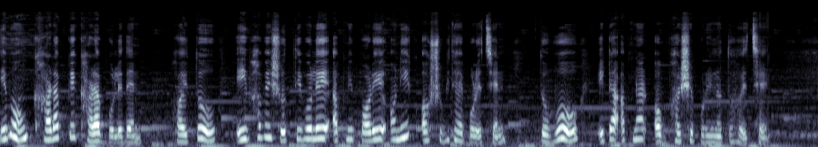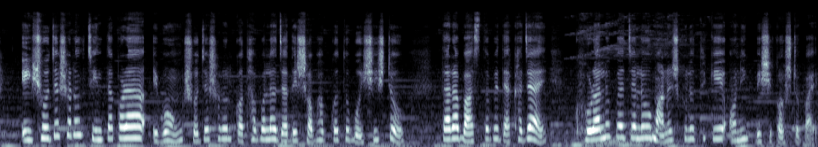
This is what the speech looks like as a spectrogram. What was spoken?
এবং খারাপকে খারাপ বলে দেন। হয়তো এইভাবে সত্যি বলে আপনি পরে অনেক অসুবিধায় পড়েছেন, তবুও এটা আপনার অভ্যাসে পরিণত হয়েছে। এই সোজা সরল চিন্তা করা এবং সোজা সরল কথা বলা যাদের স্বভাবগত বৈশিষ্ট্য, তারা বাস্তবে দেখা যায় ঘোরালো পেঁচালো মানুষগুলো থেকে অনেক বেশি কষ্ট পায়।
